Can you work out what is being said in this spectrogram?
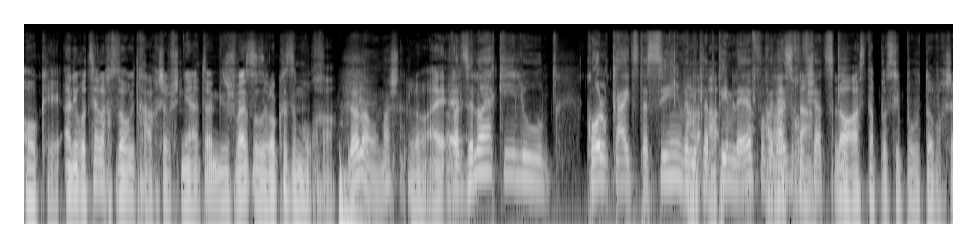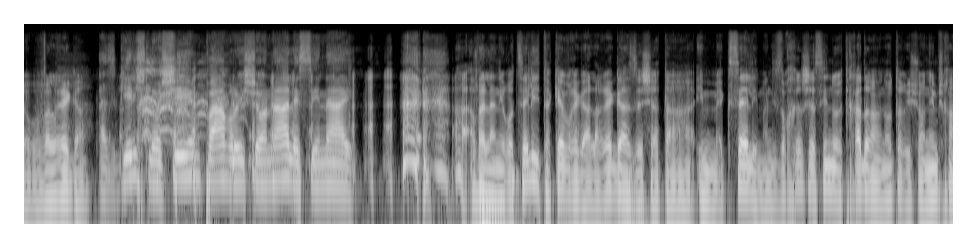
אוקיי, אני רוצה לחזור איתך עכשיו שנייה, אתה גיל 17 זה לא כזה מאוחר. לא, לא, ממש לא. לא, אה, אבל זה לא היה כאילו כל קיץ טסים ומתלבטים הר- לאיפה ולאיזה חופשת סקי. לא, הרסת פה סיפור טוב עכשיו, אבל רגע. אז גיל 30, פעם ראשונה לסיני. אבל אני רוצה להתעכב רגע על הרגע הזה שאתה עם אקסלים. אני זוכר שעשינו את אחד הרעיונות הראשונים שלך,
